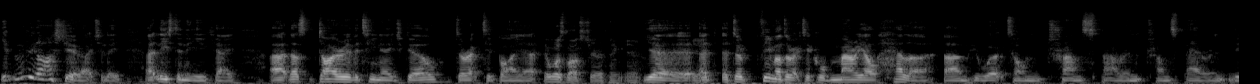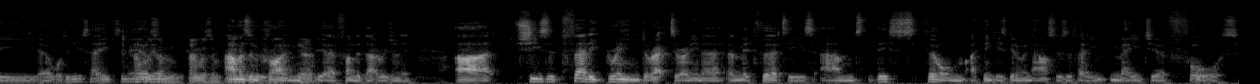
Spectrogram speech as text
yeah, maybe last year actually, at least in the UK. Uh, that's Diary of a Teenage Girl, directed by uh, it was last year, I think. Yeah. yeah, Yeah. A, a female director called Marielle Heller, um, who worked on Transparent, Transparent. The uh, what did you say to me? Amazon, Amazon, Prime, Amazon? Prime, Yeah. yeah. funded that originally. Uh, she's a fairly green director, only in her, her mid thirties, and this film I think is going to announce her as a fairly major force.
